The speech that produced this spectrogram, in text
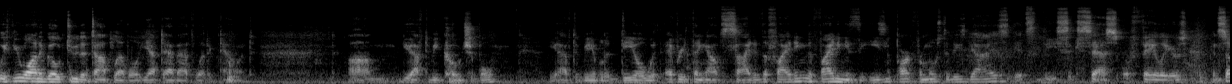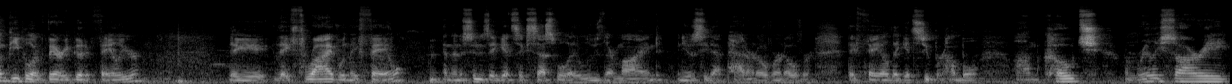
if you want to go to the top level, you have to have athletic talent. Um, you have to be coachable. You have to be able to deal with everything outside of the fighting. The fighting is the easy part for most of these guys. It's the success or failures. And some people are very good at failure. They they thrive when they fail and then as soon as they get successful, they lose their mind, and you'll see that pattern over and over. They fail, they get super humble. Um, Coach, I'm really sorry.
